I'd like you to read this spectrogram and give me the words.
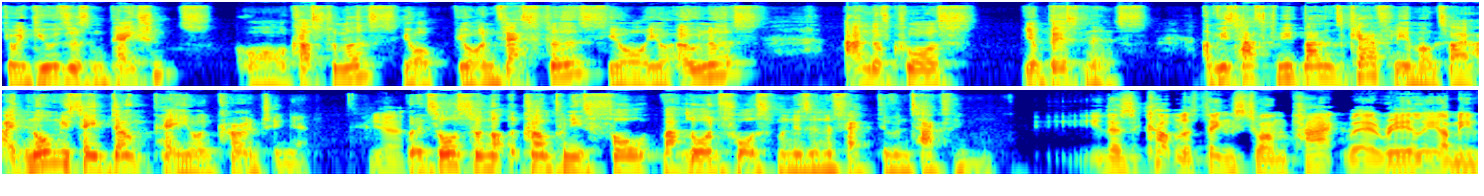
your users and patients or customers, your, your investors, your, your owners, and of course, your business. And these have to be balanced carefully amongst. I, I'd normally say don't pay, you're encouraging it. Yeah. But it's also not the company's fault that law enforcement is ineffective in tackling them there's a couple of things to unpack there, really. I mean,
